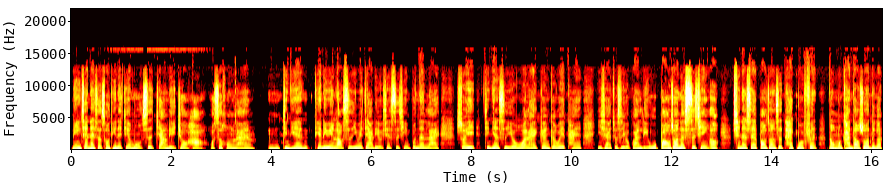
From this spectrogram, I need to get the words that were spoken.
您现在所收听的节目是《讲理就好》，我是洪兰。嗯，今天田丽云老师因为家里有些事情不能来，所以今天是由我来跟各位谈一下，就是有关礼物包装的事情哦。现在实在包装是太过分，那我们看到说那个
